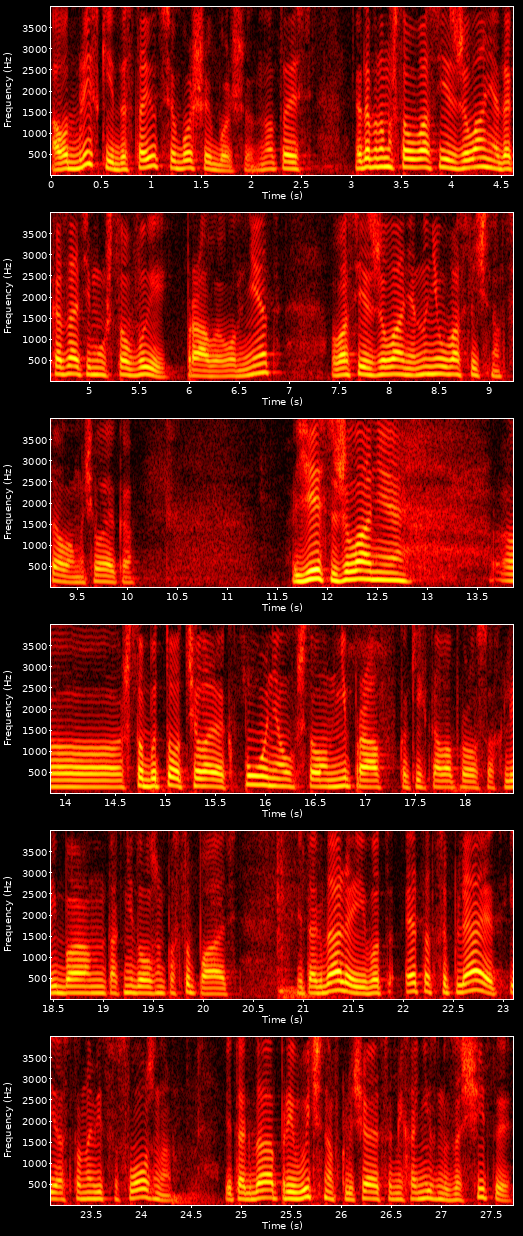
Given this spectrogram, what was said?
А вот близкие достают все больше и больше. Ну, то есть это потому, что у вас есть желание доказать ему, что вы правы, он нет. У вас есть желание, ну не у вас лично, в целом, у человека. Есть желание, э, чтобы тот человек понял, что он не прав в каких-то вопросах, либо он так не должен поступать и так далее. И вот это цепляет, и остановиться сложно. И тогда привычно включаются механизмы защиты.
